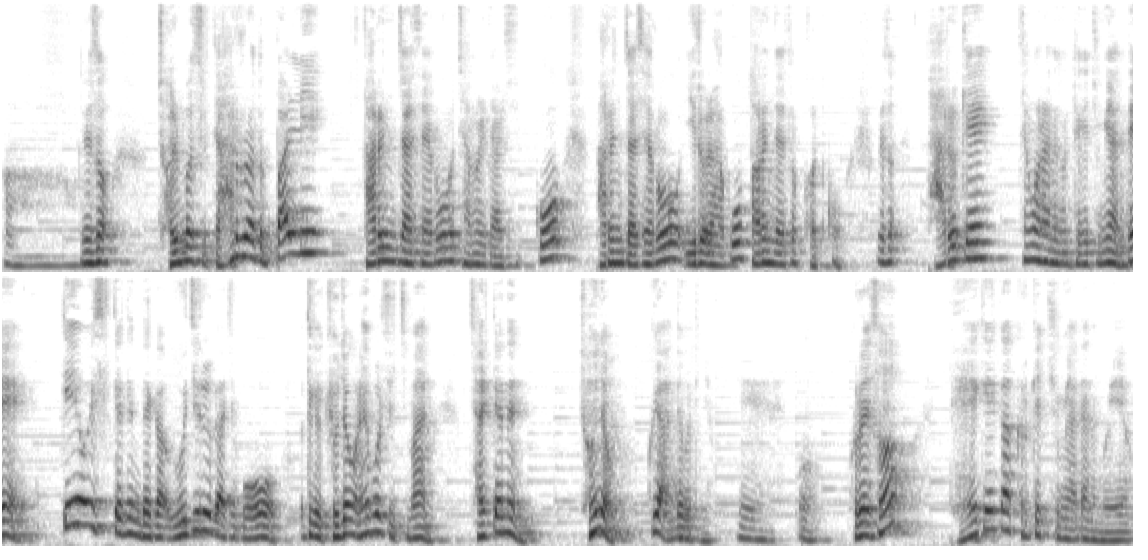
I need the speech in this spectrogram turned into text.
아, 그래서 젊었을 때 하루라도 빨리 바른 자세로 잠을 잘 수 있고 바른 자세로 일을 하고 바른 자세로 걷고 그래서 바르게 생활하는 건 되게 중요한데 깨어 있을 때는 내가 의지를 가지고 어떻게 교정을 해볼 수 있지만 잘 때는 전혀 그게 안 되거든요. 예. 어, 그래서 베개가 그렇게 중요하다는 거예요.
